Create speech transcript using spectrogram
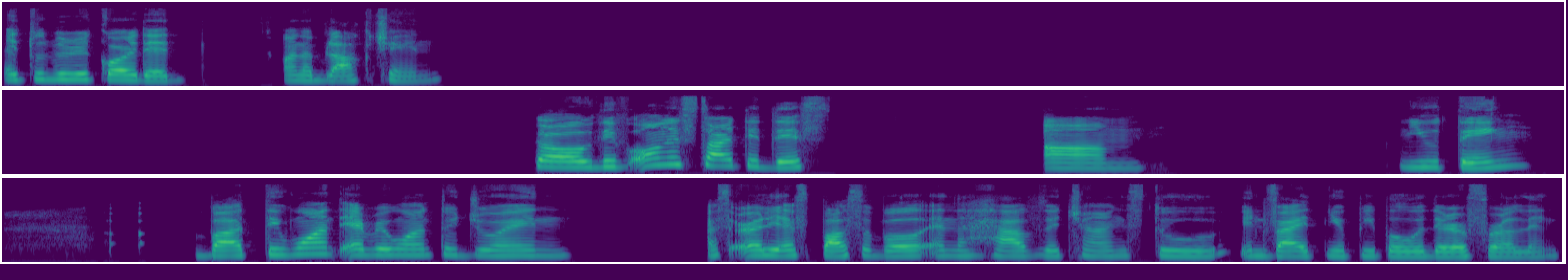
it will be recorded on a blockchain. So they've only started this um new thing, but they want everyone to join as early as possible and have the chance to invite new people with the referral link.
